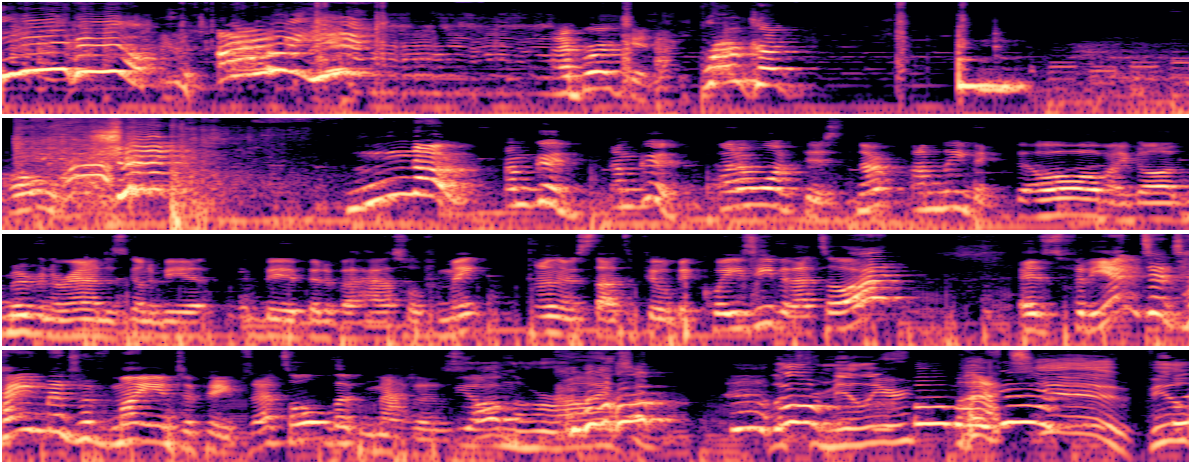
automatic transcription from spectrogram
Oh yeah! Oh yeah! I broke it. Broke it! Oh shit! No! I'm good. I'm good. I don't want this. Nope, I'm leaving. Oh my god, moving around is gonna be a be a bit of a hassle for me. I'm gonna start to feel a bit queasy, but that's alright. It's for the entertainment of my interpeeps. That's all that matters. Beyond the horizon. Look familiar? Oh my That's you. Feel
